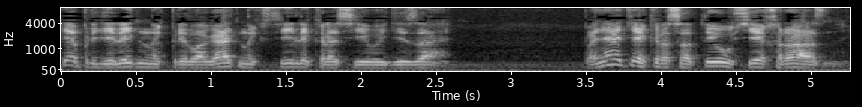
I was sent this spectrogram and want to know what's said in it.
и определительных прилагательных в стиле красивый дизайн. Понятие красоты у всех разные.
